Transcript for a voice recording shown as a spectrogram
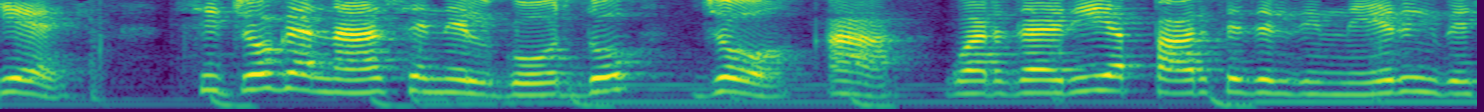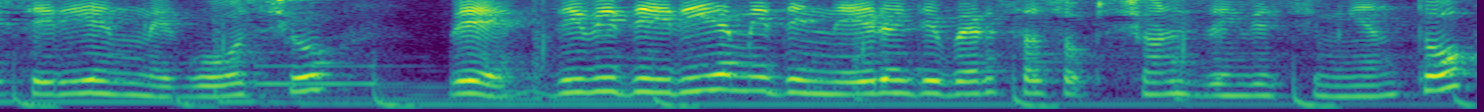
Yes. Si yo ganase en el gordo, yo A. Guardaría parte del dinero e investiría en negocio. B. Dividiría mi dinero en diversas opciones de investimento.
